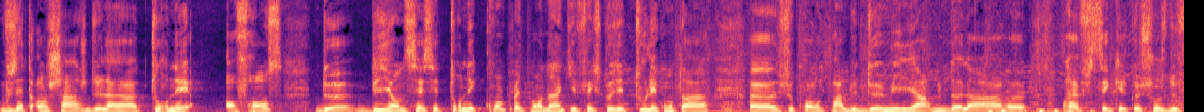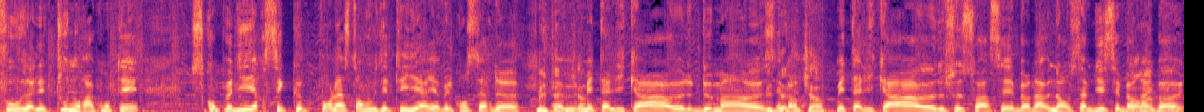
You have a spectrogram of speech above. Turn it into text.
Vous êtes en charge de la tournée en France de Beyoncé, cette tournée complètement dingue qui fait exploser tous les compteurs. Euh, je crois on parle de 2 milliards de dollars. Euh, bref, c'est quelque chose de fou. Vous allez tout nous raconter. Ce qu'on peut dire, c'est que pour l'instant, vous étiez hier, il y avait le concert de Metallica. euh, Metallica. Euh, demain, euh, c'est Metallica. Metallica. Ce soir, c'est Burna... Non, samedi, c'est Burna Boy.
